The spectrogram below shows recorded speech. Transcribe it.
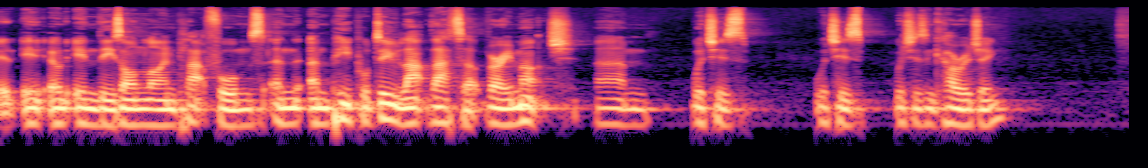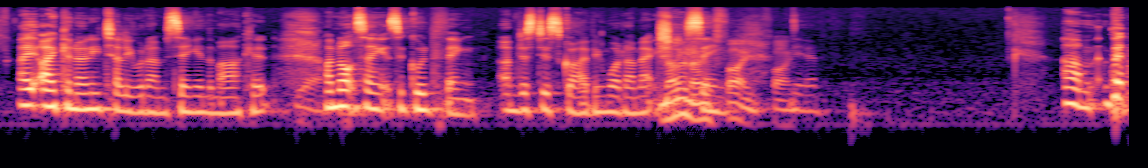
in, in, these online platforms, and, and people do lap that up very much, um, which, is, which, is, which is encouraging. I, I, can only tell you what I'm seeing in the market. Yeah. I'm not saying it's a good thing. I'm just describing what I'm actually no, no, seeing. No, fine, fine. Yeah. Um, but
